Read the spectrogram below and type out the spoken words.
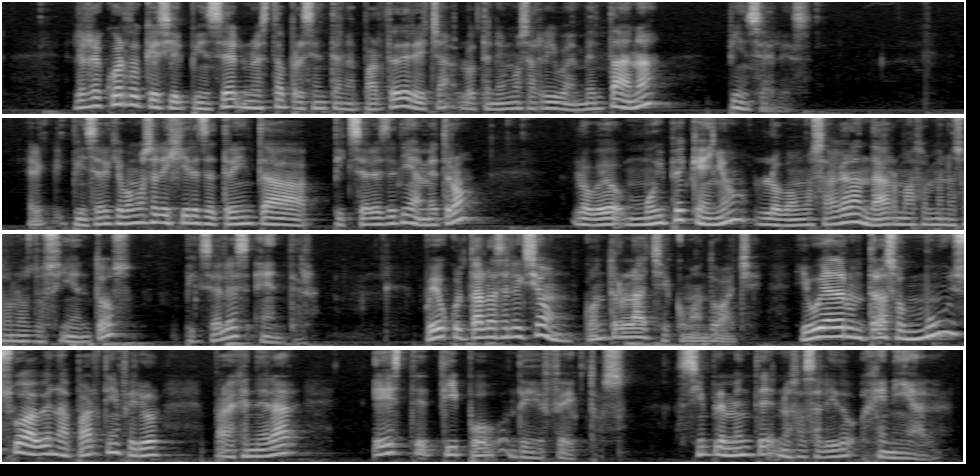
Les recuerdo que si el pincel no está presente en la parte derecha, lo tenemos arriba en ventana, pinceles. El pincel que vamos a elegir es de 30 píxeles de diámetro. Lo veo muy pequeño, lo vamos a agrandar más o menos a unos 200 píxeles, Enter. Voy a ocultar la selección, Control H, Comando H. Y voy a dar un trazo muy suave en la parte inferior para generar este tipo de efectos. Simplemente nos ha salido genial.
